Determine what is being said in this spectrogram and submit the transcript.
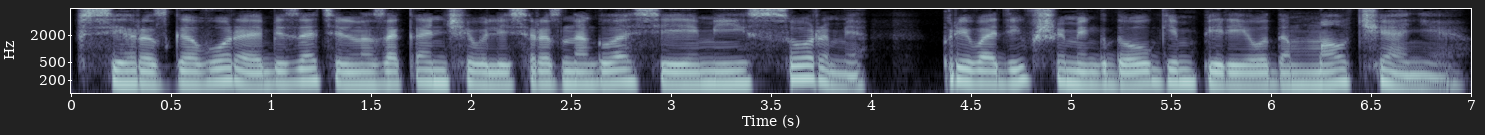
Все разговоры обязательно заканчивались разногласиями и ссорами, приводившими к долгим периодам молчания.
